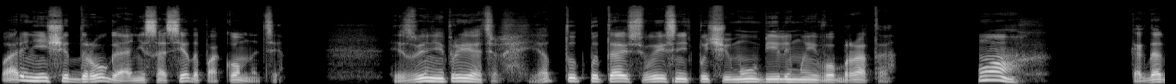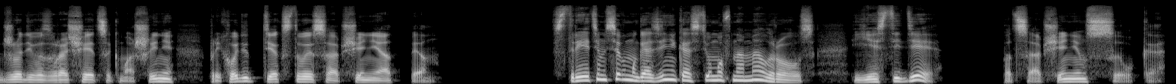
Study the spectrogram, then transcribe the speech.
Парень ищет друга, а не соседа по комнате. «Извини, приятель, я тут пытаюсь выяснить, почему убили моего брата». «Ох!» Когда Джоди возвращается к машине, приходит текстовое сообщение от Пен. Встретимся в магазине костюмов на Мелроуз. Есть идея». Под сообщением ссылка.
